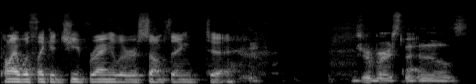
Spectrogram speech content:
probably with like a Jeep Wrangler or something to traverse the hills.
